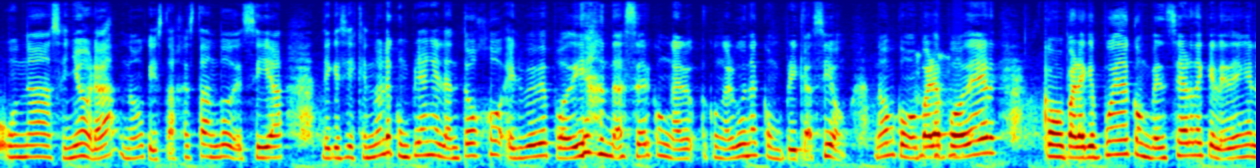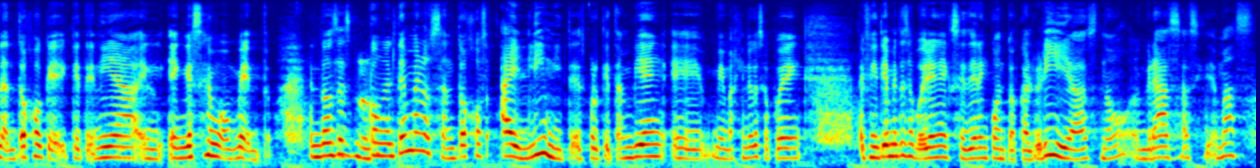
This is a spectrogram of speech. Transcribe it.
una señora, ¿no? Que está gestando decía de que si es que no le cumplían el antojo, el bebé podía nacer con, con alguna complicación, ¿no? Como para poder como para que pueda convencer de que le den el antojo que, tenía en, ese momento. Entonces, con el tema de los antojos hay límites, porque también eh, me imagino que se pueden, definitivamente se podrían exceder en cuanto a calorías, ¿no? grasas y demás.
